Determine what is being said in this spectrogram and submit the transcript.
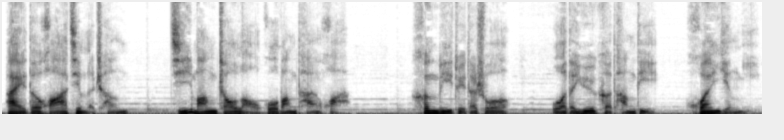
爱德华进了城，急忙找老国王谈话。亨利对他说：“我的约克堂弟，欢迎你。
